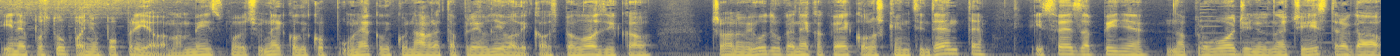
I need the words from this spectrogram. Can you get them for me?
i nepostupanju po prijavama. Mi smo već u nekoliko, u nekoliko navrata prijavljivali kao spelozi, kao članovi udruga nekakve ekološke incidente i sve zapinje na provođenju znači istraga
